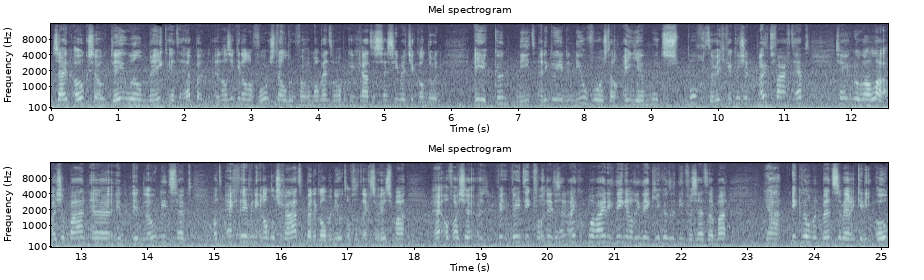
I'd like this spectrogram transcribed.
zijn ook zo. They will make it happen. En als ik je dan een voorstel doe voor een moment waarop ik een gratis sessie met je kan doen. En je kunt niet, en ik doe je een nieuw voorstel, en je moet sporten. Weet je, kijk, als je een uitvaart hebt, zeg ik nogal la. Als je een baan uh, in, in loondienst hebt, wat echt even niet anders gaat, ben ik al benieuwd of dat echt zo is. Maar, hè, of als je, weet, weet ik, nee, er zijn eigenlijk ook maar weinig dingen dat ik denk, je kunt het niet verzetten. Maar ja, ik wil met mensen werken die ook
